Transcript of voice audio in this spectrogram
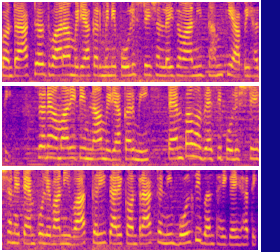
કોન્ટ્રાક્ટર દ્વારા મીડિયાકર્મીને પોલીસ સ્ટેશન લઈ જવાની ધમકી આપી હતી. જેને અમારી ટીમના મીડિયાકર્મી ટેમ્પામાં બેસી પોલીસ સ્ટેશને ટેમ્પો લેવાની વાત કરી, ત્યારે કોન્ટ્રાક્ટરની બોલતી બંધ થઈ ગઈ હતી.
